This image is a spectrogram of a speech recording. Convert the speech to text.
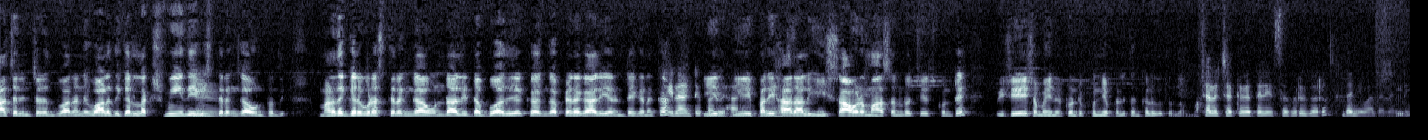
ఆచరించడం ద్వారానే వాళ్ళ దగ్గర లక్ష్మీదేవి. స్థిరంగా ఉంటుంది. మన దగ్గర కూడా స్థిరంగా ఉండాలి డబ్బు అధికంగా పెరగాలి అంటే కనుక ఈ పరిహారాలు ఈ శ్రావణ మాసంలో చేసుకుంటే విశేషమైనటువంటి పుణ్య ఫలితం కలుగుతుందమ్మా. చాలా చక్కగా తెలియసా గురుగారు. ధన్యవాదాలండి.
